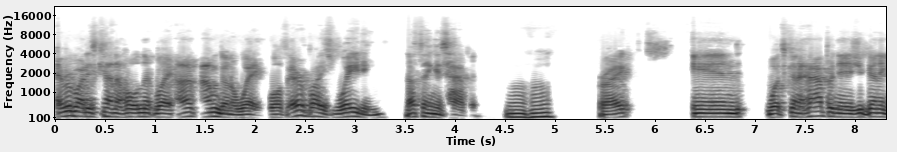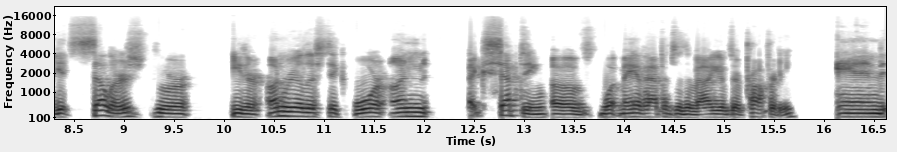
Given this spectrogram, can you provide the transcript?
everybody's kind of holding it like, I'm, I'm going to wait. Well, if everybody's waiting, nothing has happened. Mm-hmm. Right? And what's going to happen is you're going to get sellers who are either unrealistic or unaccepting of what may have happened to the value of their property. And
